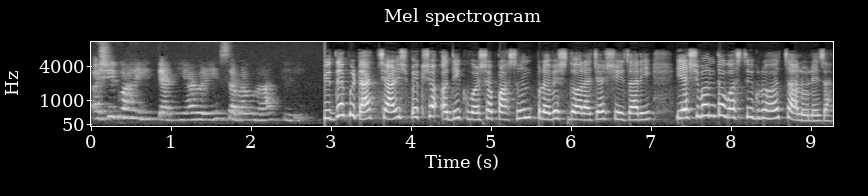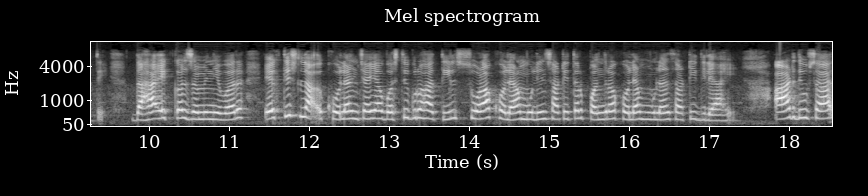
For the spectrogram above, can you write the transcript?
अशी ग्वाही त्यांनी यावेळी सभागृहात दिली. विद्यापीठात चाळीसपेक्षा अधिक वर्षापासून प्रवेशद्वाराच्या शेजारी यशवंत वसतिगृह चालवले जाते. दहा एकर जमिनीवर एकतीस ला खोल्यांच्या या वसतिगृहातील सोळा खोल्या मुलींसाठी तर पंधरा खोल्या मुलांसाठी दिल्या आहे. आठ दिवसात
